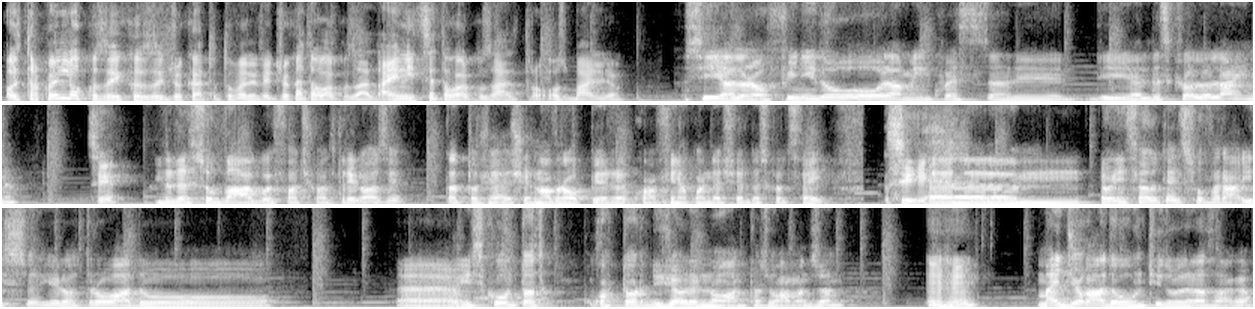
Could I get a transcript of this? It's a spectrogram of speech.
Oltre a quello, cosa, cosa hai giocato tu, Valerio? Hai giocato qualcos'altro? Hai iniziato qualcos'altro? O sbaglio? Sì, allora ho finito la main quest di, di Elder Scroll Online. Sì? Adesso vago e faccio altre cose. Tanto c'è, ce ne avrò per qua- fino a quando esce Elder Scroll 6. Sì. Ehm, ho iniziato Tales of Arise, che l'ho trovato eh, in sconto a 14,90€ su Amazon. Mhm. Mai giocato un titolo della saga.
